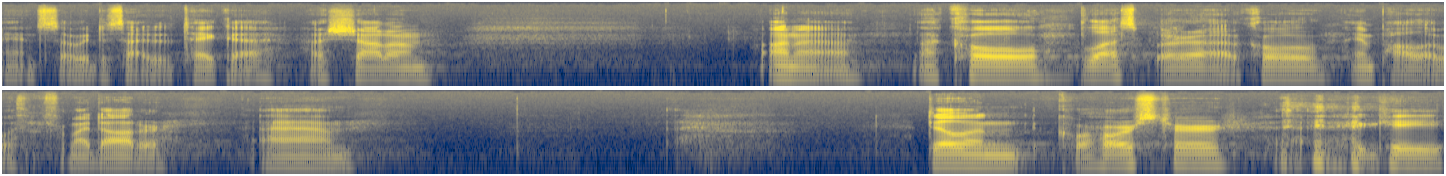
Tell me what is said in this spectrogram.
and so we decided to take a, a shot on on a a coal bless or a coal impala with, for my daughter. Um, Dylan coerced her. he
